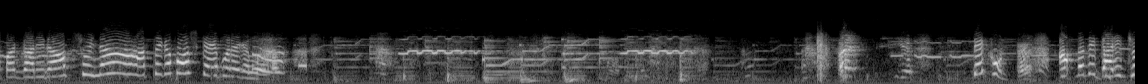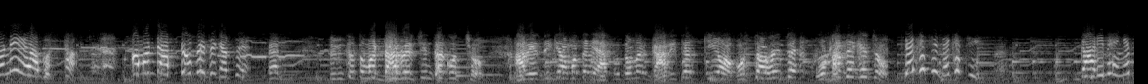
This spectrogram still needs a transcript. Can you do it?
আপা গাড়ির আজ শুই না হাত থেকে ফসকায় পড়ে গেল। দেখুন আপনাদের গাড়ির জন্য এই অবস্থা। আমার ডাবটাও ফেটে গেছে। তুমি তো তোমার ডাবের চিন্তা করছ। আর এদিকে আমাদের এত দামের গাড়িটার কি অবস্থা হয়েছে ওটা দেখেছ? দেখেছি দেখেছি। গাড়ি ভেঙেছে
